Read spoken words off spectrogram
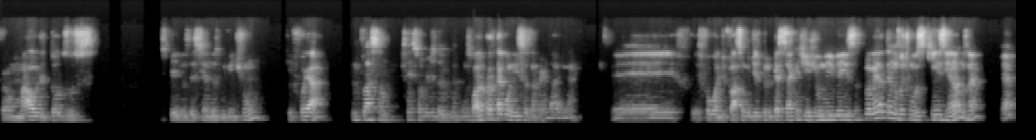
Foi um mal de todos os, os períodos desse ano 2021, que foi a inflação, sem sombra de dúvida. Um dos maiores protagonistas, na verdade, né? É, esse foi o ano de inflação medida pelo IPCA que atingiu níveis, pelo menos até nos últimos 15 anos, né? É,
